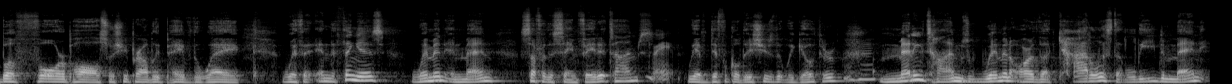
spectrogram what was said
before Paul. So she probably paved the way with it. And the thing is, women and men suffer the same fate at times. Right. We have difficult issues that we go through. Many times, women are the catalyst that lead men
